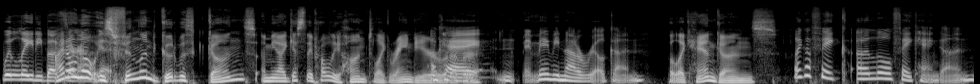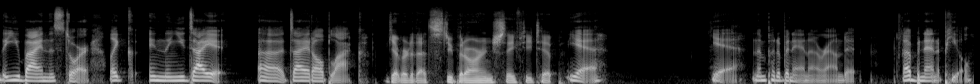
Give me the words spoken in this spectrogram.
with ladybugs. I don't know. Is it. Finland good with guns? I mean, I guess they probably hunt like reindeer or okay? whatever. n- maybe not a real gun. But like handguns, like a fake a little fake handgun that you buy in the store like and then you dye it uh dye it all black get rid of that stupid orange safety tip. yeah yeah and then put a banana around it a banana peel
